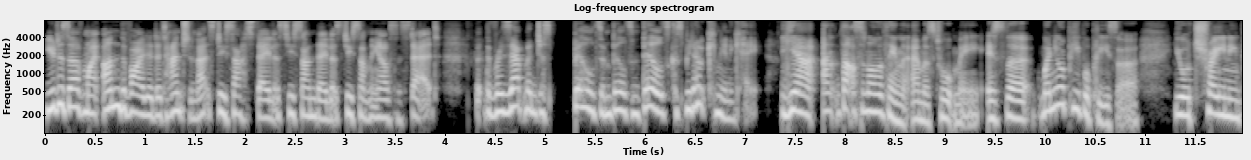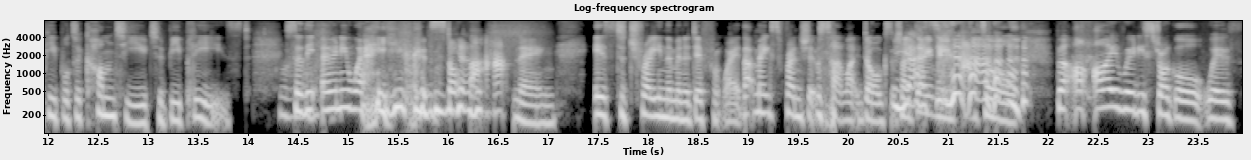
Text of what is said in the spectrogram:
you deserve my undivided attention. Let's do Saturday, let's do Sunday, let's do something else instead. But the resentment just builds and builds and builds because we don't communicate. Yeah, and that's another thing that Emma's taught me is that when you're a people pleaser, you're training people to come to you to be pleased. So the only way you can stop Yeah. that happening is to train them in a different way. That makes friendships sound like dogs, which I don't mean at all. But I, I really struggle with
